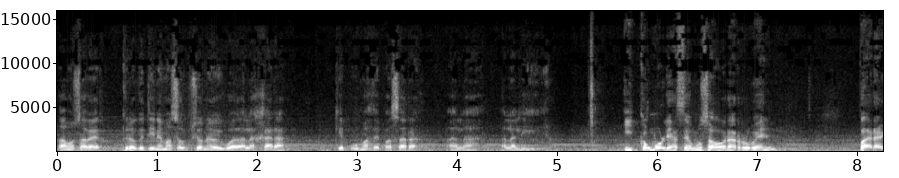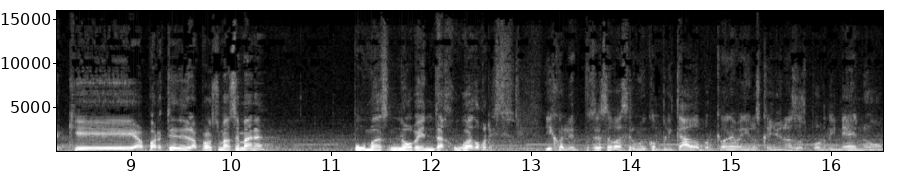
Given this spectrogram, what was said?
Vamos a ver, creo que tiene más opciones hoy Guadalajara que Pumas de pasar a, la, a la liga. ¿Y cómo le hacemos ahora, Rubén, para que a partir de la próxima semana Pumas no venda jugadores? Híjole, pues eso va a ser muy complicado porque van a venir los cañonazos por Dineno,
